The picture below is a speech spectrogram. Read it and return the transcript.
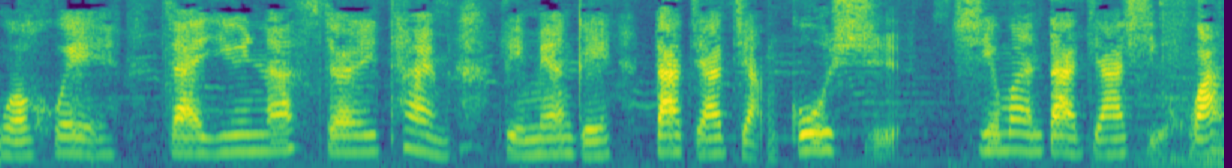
我会在 Una Story Time 里面给大家讲故事，希望大家喜欢。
